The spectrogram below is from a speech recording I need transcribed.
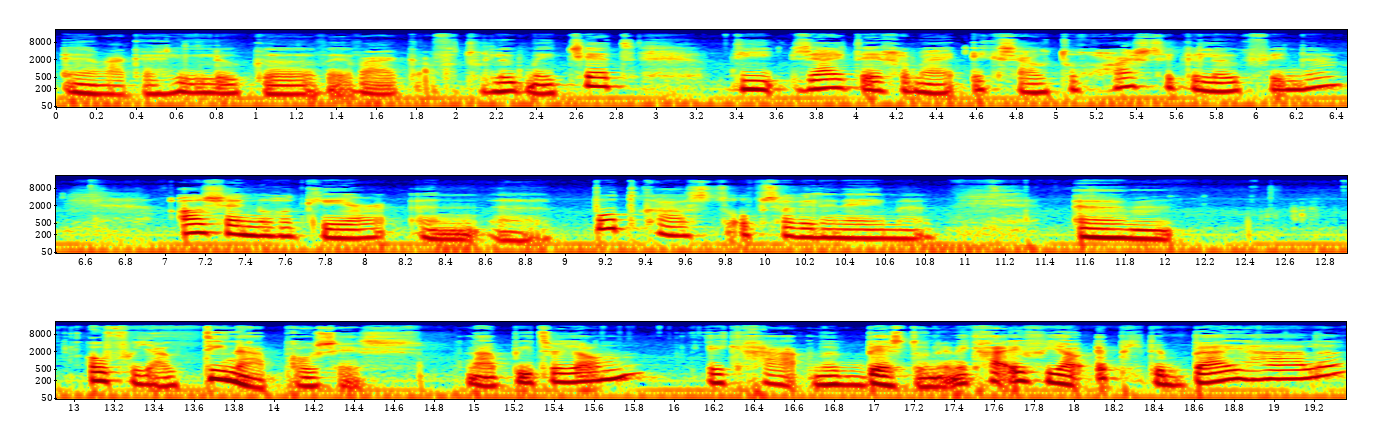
En waar ik een hele leuke, waar ik af en toe leuk mee chat. Die zei tegen mij: Ik zou het toch hartstikke leuk vinden als jij nog een keer een podcast op zou willen nemen. Um, over jouw Tina-proces. Nou, Pieter Jan, ik ga mijn best doen. En ik ga even jouw appje erbij halen.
